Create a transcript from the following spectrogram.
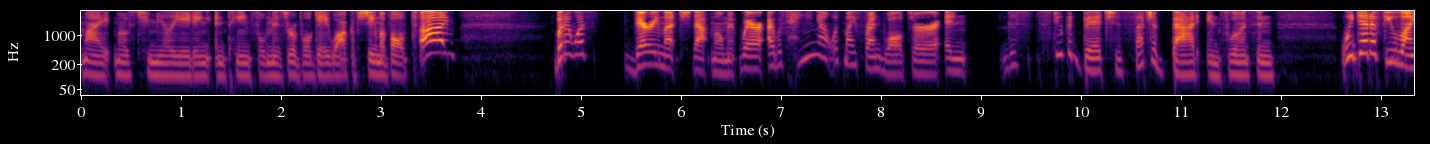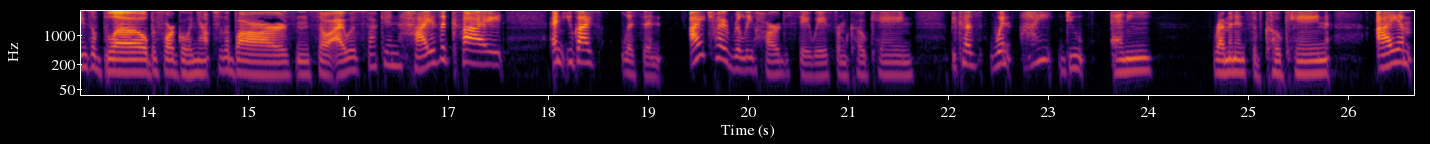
my most humiliating and painful, miserable gay walk of shame of all time. But it was very much that moment where I was hanging out with my friend Walter, and this stupid bitch is such a bad influence. And we did a few lines of blow before going out to the bars. And so I was fucking high as a kite. And you guys, listen, I try really hard to stay away from cocaine because when I do any remnants of cocaine, I am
